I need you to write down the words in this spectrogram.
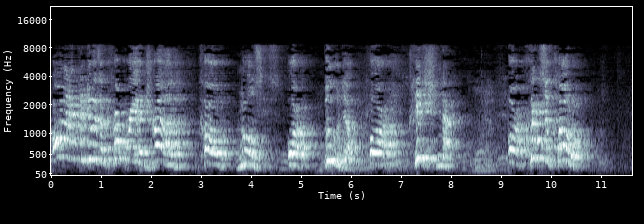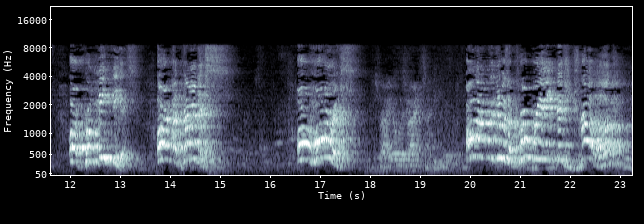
All I have to do is appropriate a drug called Moses or Buddha or Krishna or Quetzalcoatl or Prometheus or Adonis or Horus. That's right. That's right. All I have to do is appropriate this drug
